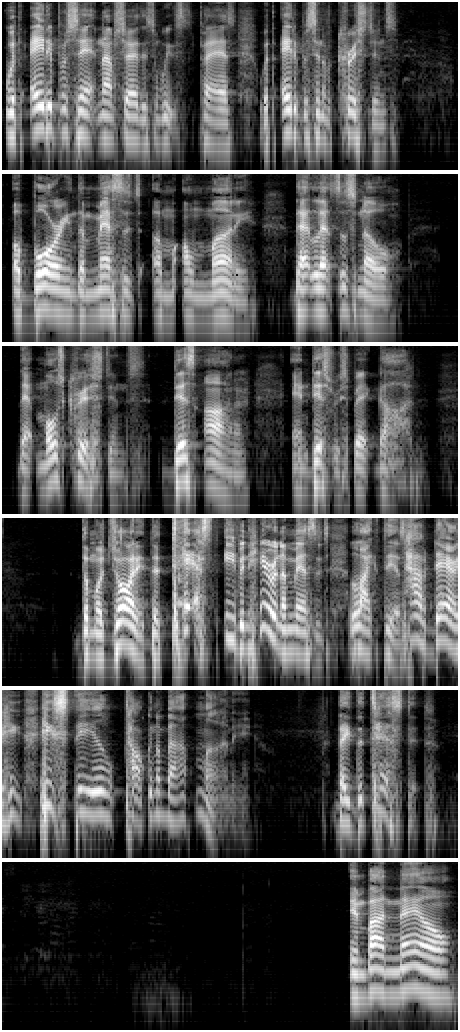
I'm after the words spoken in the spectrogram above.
With 80%, and I've shared this in weeks past, with 80% of Christians abhorring the message on money, that lets us know that most Christians dishonor and disrespect God the majority detest even hearing a message like this. How dare he? He's still talking about money. They detest it. And by now,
